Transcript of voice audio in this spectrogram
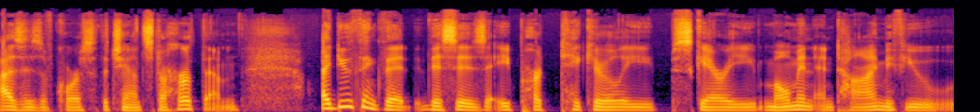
as is, of course, the chance to hurt them. I do think that this is a particularly scary moment and time if you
